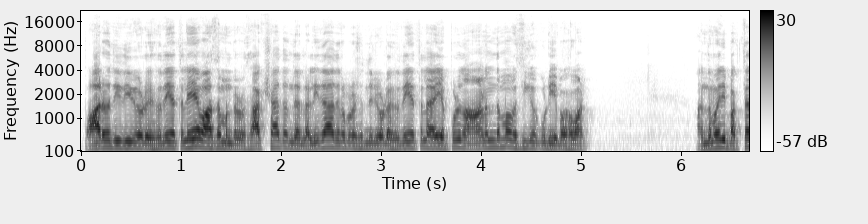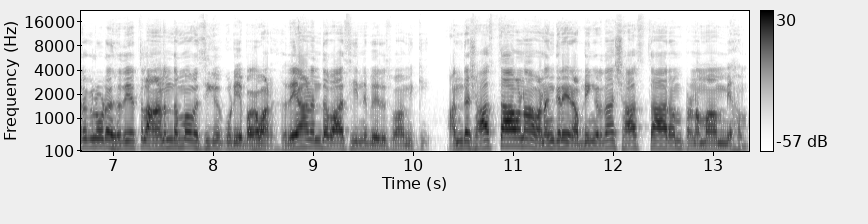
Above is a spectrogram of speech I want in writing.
பார்வதி தேவியோட ஹிருதயத்திலே வாசம் பண்ணுறவர் சாட்சாத் அந்த லலிதாதிர சுந்தரியோட ஹிருதயத்தில் எப்பொழுதும் ஆனந்தமாக வசிக்கக்கூடிய பகவான். அந்த மாதிரி பக்தர்களோட ஹிருதயத்தில் ஆனந்தமாக வசிக்கக்கூடிய பகவான். ஹிருதயானந்த வாசின்னு பேர் சுவாமிக்கு. அந்த சாஸ்தாவை நான் வணங்குறேன் அப்படிங்கிறது தான் சாஸ்தாரம் பிரணமாமியகம்.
